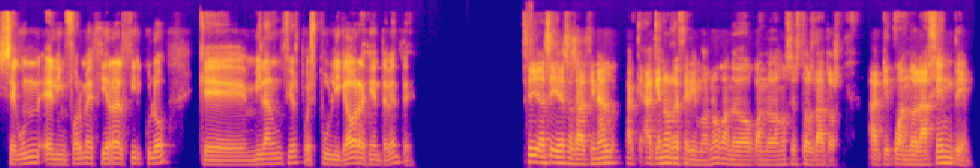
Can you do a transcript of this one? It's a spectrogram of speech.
según el informe Cierra el Círculo que Mil Anuncios pues publicaba recientemente. Sí, así es. O sea, al final, ¿a, qué nos referimos ¿no? cuando, cuando damos estos datos? A que cuando la gente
